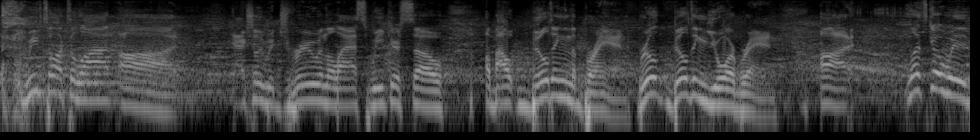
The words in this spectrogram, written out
we've talked a lot, uh, actually, with Drew in the last week or so, about building the brand, real, building your brand. Uh, let's go with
